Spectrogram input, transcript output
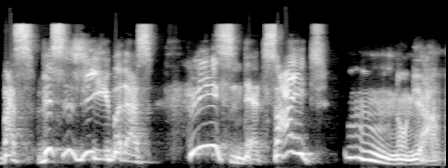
Was wissen Sie über das Fließen der Zeit? Hm, Nun ja,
